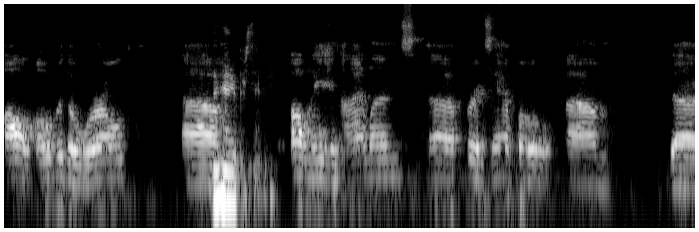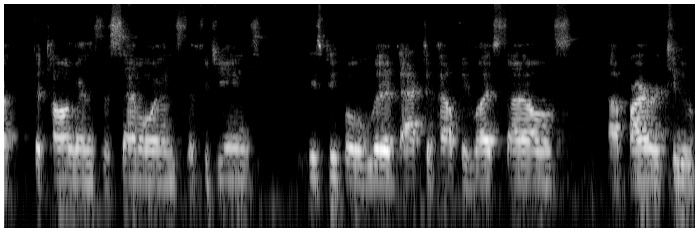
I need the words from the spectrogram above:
all over the world um, 100% polynesian islands uh, for example um, the the tongans the samoans the fijians these people lived active, healthy lifestyles uh, prior to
